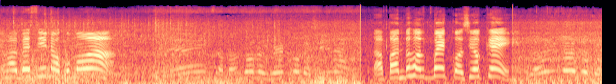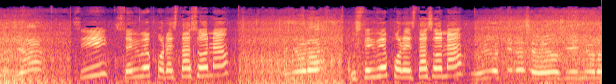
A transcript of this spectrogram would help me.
¿Qué más vecino? ¿Cómo va? Bien, tapando los huecos, vecina. ¿Tapando esos huecos, sí o qué? ¿Ya vive por allá? ¿Sí? ¿Usted vive por esta zona? Señora, ¿Usted vive por esta zona? yo vivo aquí en Acevedo, sí, señora.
